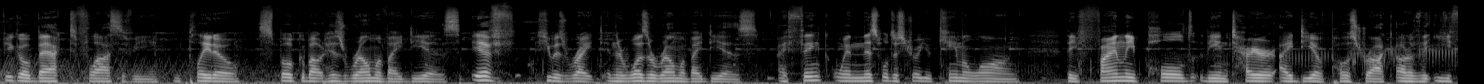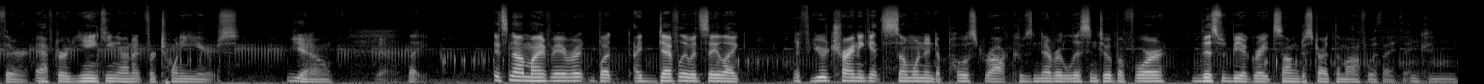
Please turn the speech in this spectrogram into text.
if you go back to philosophy, Plato spoke about his realm of ideas. If he was right and there was a realm of ideas, I think when This Will Destroy You came along, they finally pulled the entire idea of post rock out of the ether after yanking on it for 20 years. yeah You know, yeah like it's not my favorite, but I definitely would say like if you're trying to get someone into post rock who's never listened to it before, this would be a great song to start them off with. I think. Mhm.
